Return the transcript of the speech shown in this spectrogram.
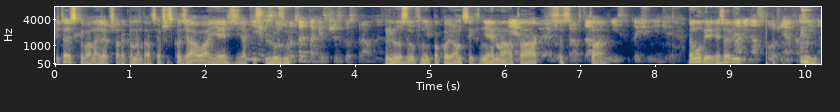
I to jest chyba najlepsza rekomendacja. Wszystko działa, jeździ, jakichś Nie, luzów, W 100% jest wszystko sprawne. luzów niepokojących nie ma, nie, tak, bo wszystko, sprawdzałem, tak. nic tutaj się nie dzieje. No mówię, jeżeli, Ani na spożniach, ani na,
